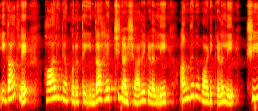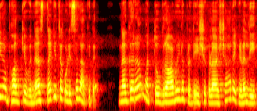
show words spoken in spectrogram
ಈಗಾಗಲೇ ಹಾಲಿನ ಕೊರತೆಯಿಂದ ಹೆಚ್ಚಿನ ಶಾಲೆಗಳಲ್ಲಿ, ಅಂಗನವಾಡಿಗಳಲ್ಲಿ ಕ್ಷೀರಭಾಗ್ಯವನ್ನು ಸ್ಥಗಿತಗೊಳಿಸಲಾಗಿದೆ. ನಗರ ಮತ್ತು ಗ್ರಾಮೀಣ ಪ್ರದೇಶಗಳ ಶಾಲೆಗಳಲ್ಲಿ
